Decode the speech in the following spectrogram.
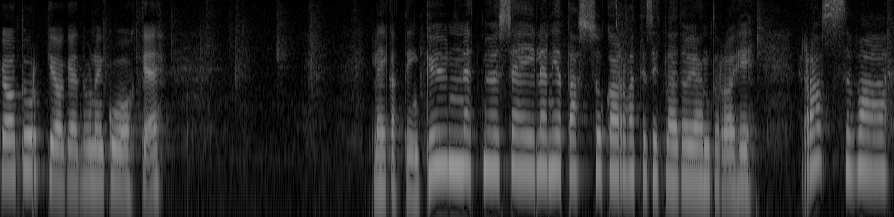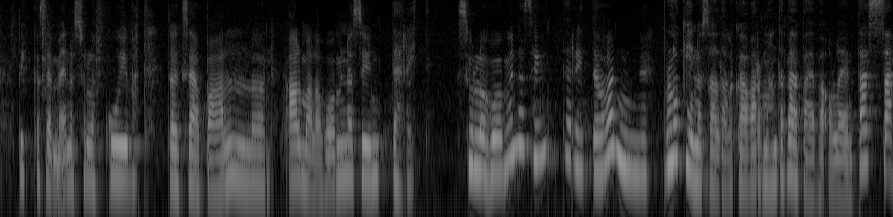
kun on turkki oikein tämmönen kuohkea. Leikattiin kynnet myös eilen ja tassukarvat ja sitten laitoin janturoihin rasvaa. Pikkasen meinas olla kuivat. Toiko sä pallon? Almalla on huomenna synttärit. Sulla on huomenna synttärit on. Vlogin osalta alkaa varmaan tämä päivä oleen tässä.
